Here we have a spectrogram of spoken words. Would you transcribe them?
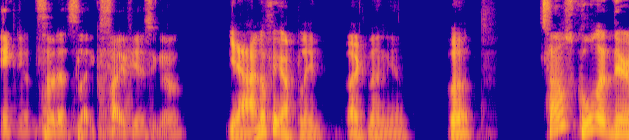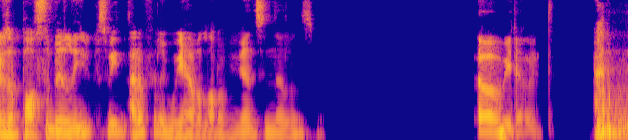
England, so that's like five years ago. Yeah, I don't think I played back then yet, but sounds cool that there's a possibility because we. I don't feel like we have a lot of events in the Netherlands. No, we don't.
